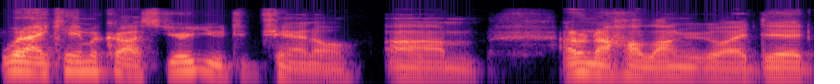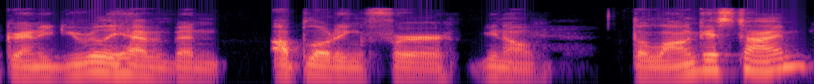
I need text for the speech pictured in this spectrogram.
when i came across your youtube channel um i don't know how long ago i did granted you really haven't been uploading for you know the longest time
